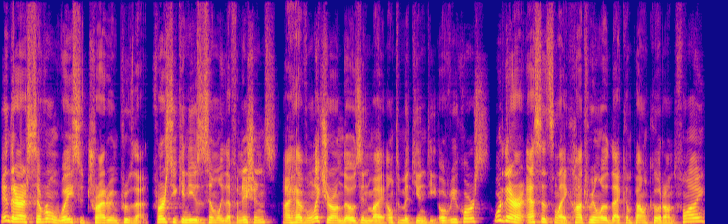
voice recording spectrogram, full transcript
and there are several ways to try to improve that. First, you can use assembly definitions. I have a lecture on those in my Ultimate Unity overview course, or there are assets like hot reload that compile code on the fly,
